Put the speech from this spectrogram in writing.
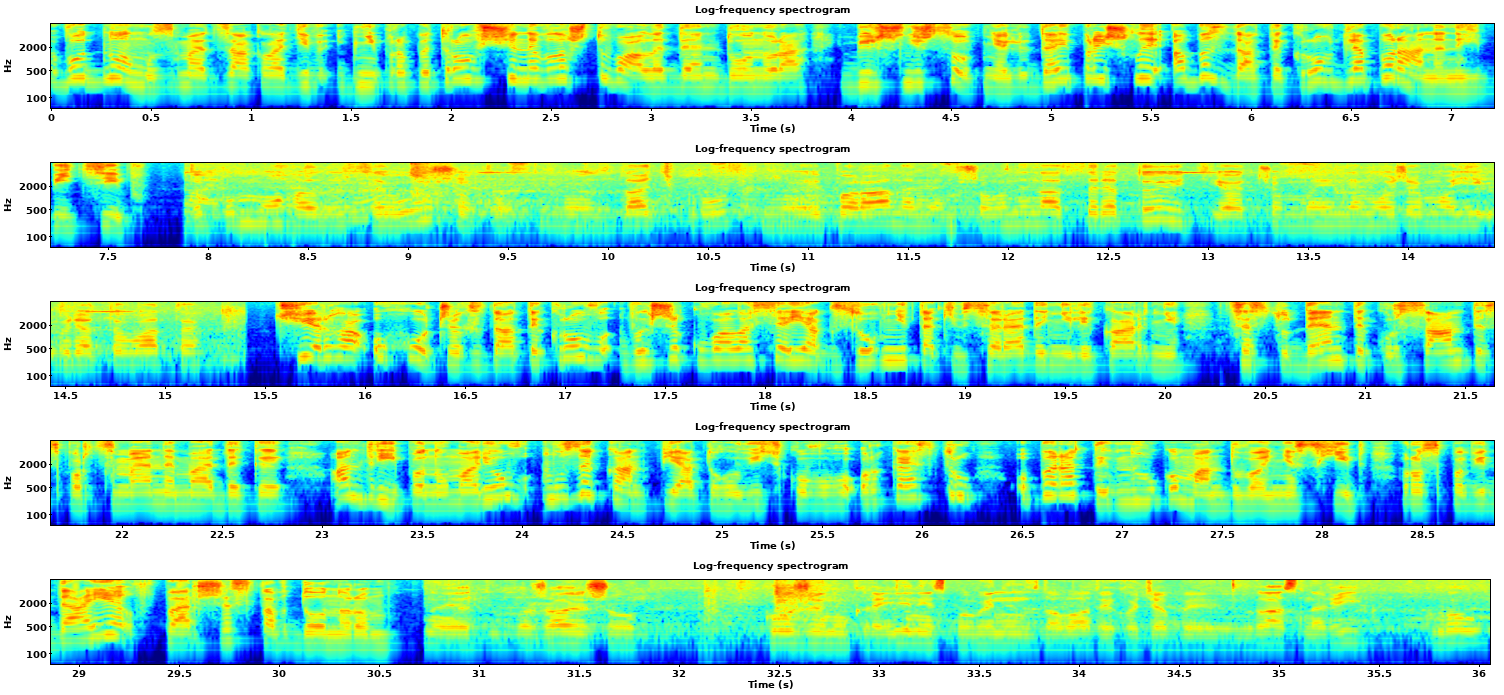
В одному з медзакладів Дніпропетровщини влаштували День донора. Більш ніж сотня людей прийшли, аби здати кров для поранених бійців. Допомога ЗСУ, щоб ну, здати кров ну, і пораненим, що вони нас рятують, а чому ми не можемо їх врятувати. Черга охочих здати кров вишикувалася як ззовні, так і всередині лікарні. Це студенти, курсанти, спортсмени, медики. Андрій Пономарьов – музикант 5-го військового оркестру оперативного командування «Схід». Розповідає, вперше став донором. Ну, Я вважаю, що кожен українець повинен здавати хоча б раз на рік кров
